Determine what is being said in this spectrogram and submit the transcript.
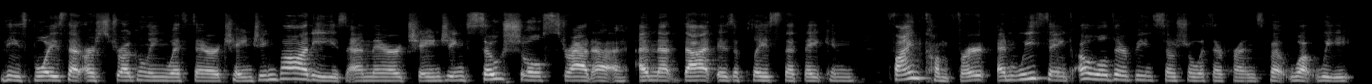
these boys that are struggling with their changing bodies and their changing social strata and that that is a place that they can find comfort and we think oh well they're being social with their friends but what we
